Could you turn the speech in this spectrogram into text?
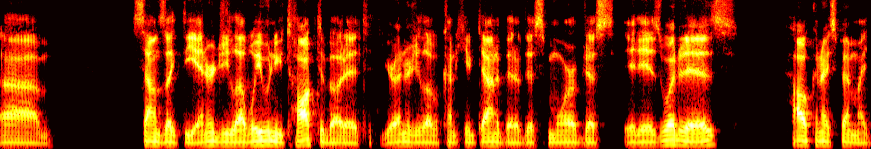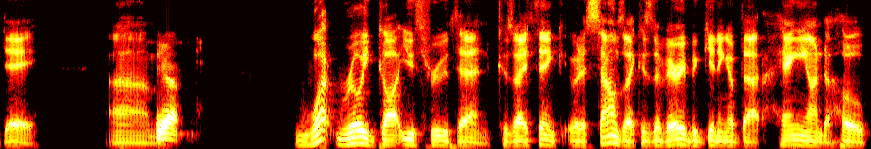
Um, sounds like the energy level even when you talked about it your energy level kind of came down a bit of this more of just it is what it is how can i spend my day um yeah what really got you through then because i think what it sounds like is the very beginning of that hanging on to hope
